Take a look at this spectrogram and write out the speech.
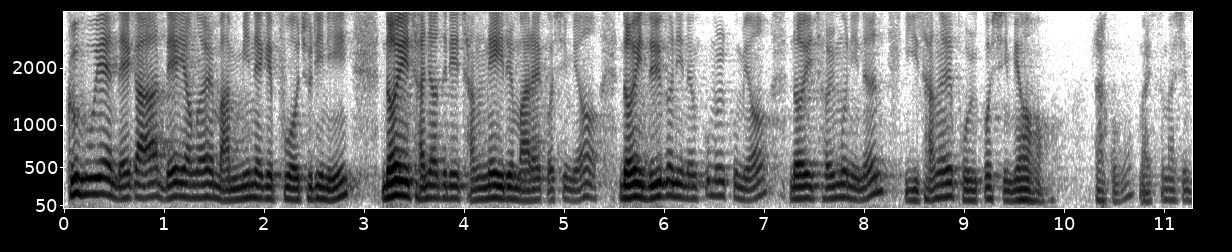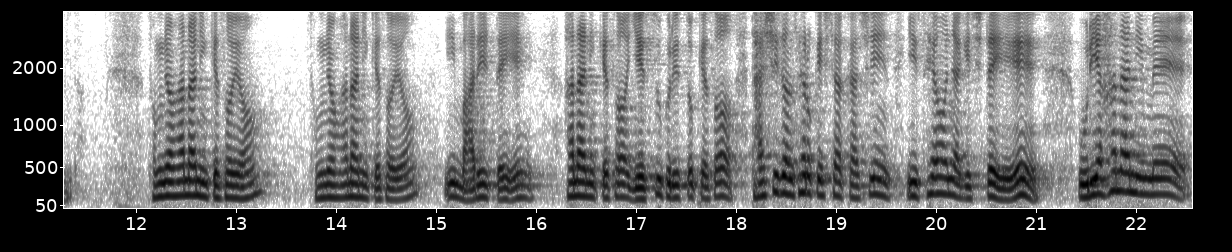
그 후에 내가 내 영을 만민에게 부어 주리니 너희 자녀들이 장래일을 말할 것이며 너희 늙은이는 꿈을 꾸며 너희 젊은이는 이상을 볼 것이며라고 말씀하십니다. 성령 하나님께서요. 성령 하나님께서요. 이 말일 때에 하나님께서 예수 그리스도께서 다시금 새롭게 시작하신 이 새 언약의 시대에 우리 하나님의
